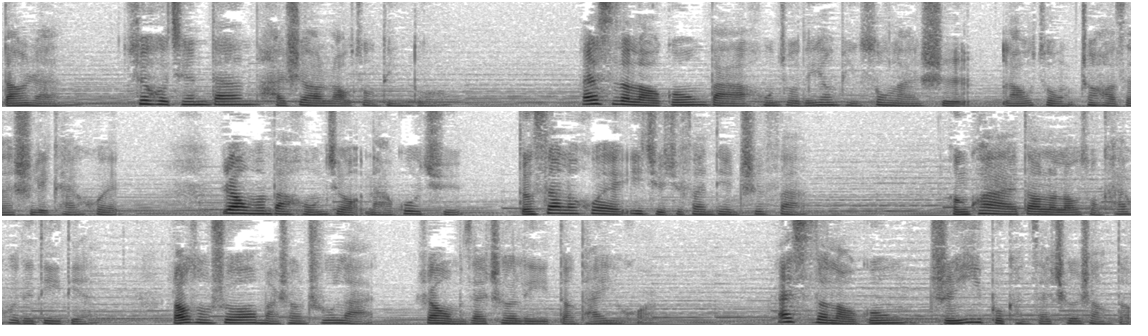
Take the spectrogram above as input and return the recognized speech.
当然，最后签单还是要老总定夺。S 的老公把红酒的样品送来时，老总正好在市里开会，让我们把红酒拿过去，等散了会一起去饭店吃饭。很快到了老总开会的地点，老总说马上出来，让我们在车里等他一会儿。S 的老公执意不肯在车上等，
